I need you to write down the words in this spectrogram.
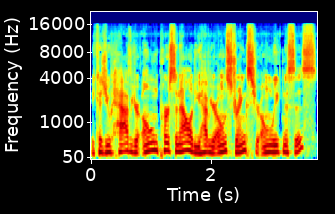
because you have your own personality, you have your own strengths, your own weaknesses,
